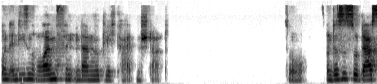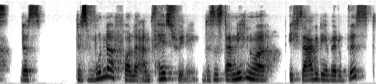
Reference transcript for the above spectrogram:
und in diesen Räumen finden dann Möglichkeiten statt. So. Und das ist so das, das, das Wundervolle am Face Reading. Das ist dann nicht nur, ich sage dir, wer du bist,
